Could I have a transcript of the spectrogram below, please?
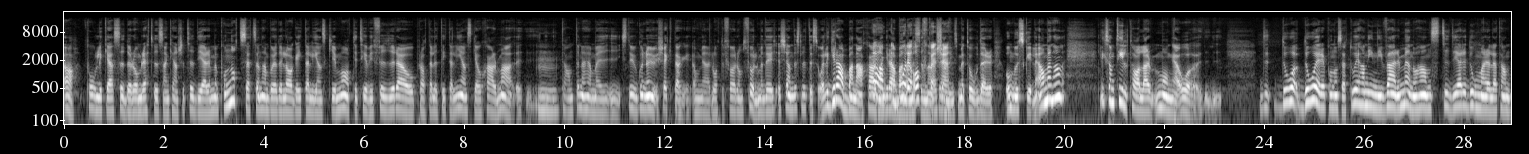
ja, på olika sidor om rättvisan kanske tidigare, men på något sätt sen han började laga italiensk mat i TV4 och prata lite italienska och charma eh, mm. tanterna hemma i, i stugor. Nu, ursäkta om jag låter fördomsfull, men det kändes lite så. Eller grabbarna, charma ja, grabbarna med sina kanske. träningsmetoder och muskler. Ja, men han liksom tilltalar många och då, då är det på något sätt, då är han inne i värmen och hans tidigare domar, eller att han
